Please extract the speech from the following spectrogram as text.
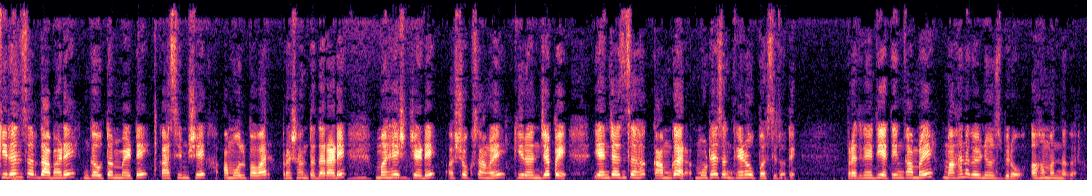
किरण सर दाभाडे गौतम मेटे कासिम शेख अमोल पवार प्रशांत दराडे महेश चेडे अशोक सांगळे किरण जपे यांच्यासह कामगार मोठ्या संख्येनं उपस्थित होते. प्रतिनिधी यतीन कांबळे महानगर न्यूज ब्युरो अहमदनगर.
